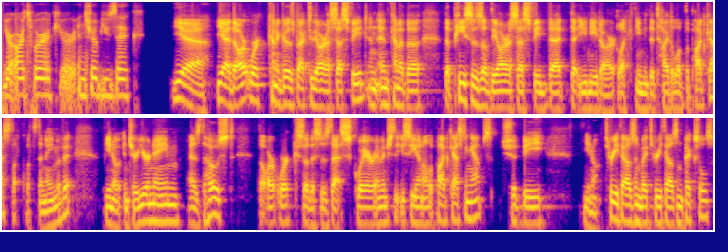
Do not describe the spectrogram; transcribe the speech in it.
your artwork, your intro music. Yeah, yeah. The artwork kind of goes back to the RSS feed, and, and kind of the the pieces of the RSS feed that that you need are like you need the title of the podcast, like what's the name of it. You know, enter your name as the host. The artwork. So this is that square image that you see on all the podcasting apps. Should be, you know 3000 by 3000 pixels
